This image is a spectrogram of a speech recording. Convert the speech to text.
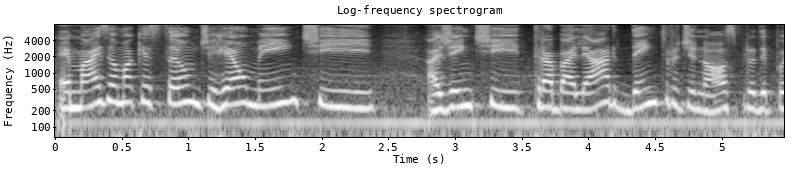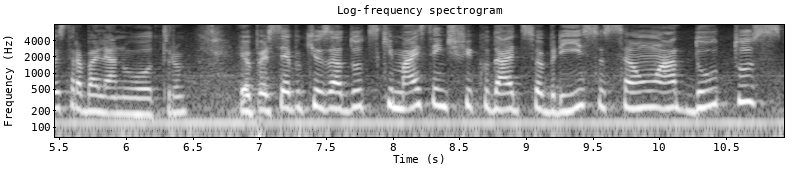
é mais é uma questão de realmente a gente trabalhar dentro de nós para depois trabalhar no outro. Eu percebo que os adultos que mais têm dificuldade sobre isso são adultos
